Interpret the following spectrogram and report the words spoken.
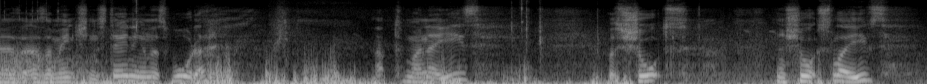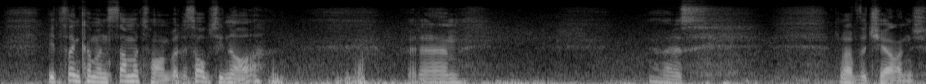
as, as I mentioned, standing in this water up to my knees, with shorts and short sleeves. You'd think I'm in summertime, but it's obviously not. But um, I just love the challenge.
